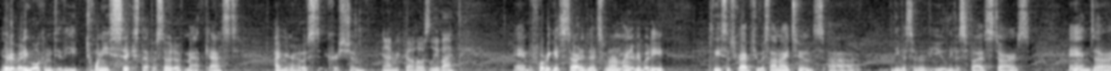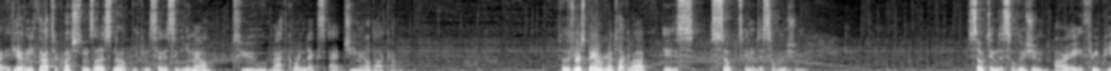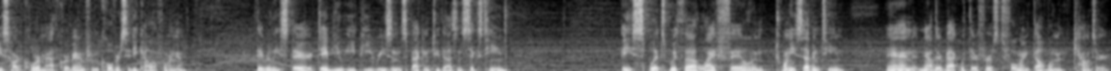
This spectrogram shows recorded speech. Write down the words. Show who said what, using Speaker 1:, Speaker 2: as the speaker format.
Speaker 1: Hey everybody, welcome to the 26th episode of Mathcast. I'm your host, Christian.
Speaker 2: And I'm your co-host Levi.
Speaker 1: And before we get started, I just want to remind everybody please subscribe to us on iTunes, uh, leave us a review, leave us five stars. And uh, if you have any thoughts or questions, let us know. You can send us an email to mathcoreindex at gmail.com. So the first band we're going to talk about is Soaked in Disillusion. Soaked in Disillusion are a three piece hardcore mathcore band from Culver City, California. They released their debut EP Reasons back in 2016, a split with uh, Life Fail in 2017, and now they're back with their first full length album, Counter.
